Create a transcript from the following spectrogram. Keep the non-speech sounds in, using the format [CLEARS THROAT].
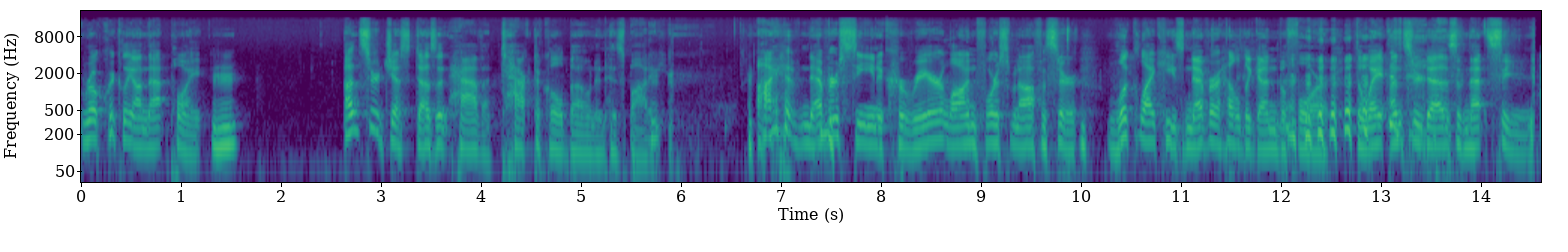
real quickly on that point, mm-hmm. Unser just doesn't have a tactical bone in his body. Mm. I have never mm. seen a career law enforcement officer look like he's never held a gun before, the way [LAUGHS] Unser does in that scene.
